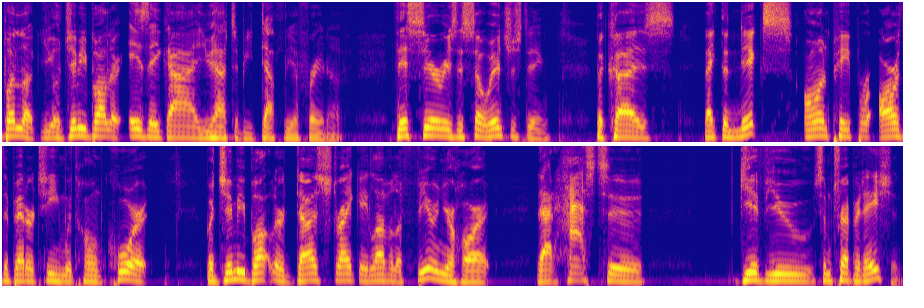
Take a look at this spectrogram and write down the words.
but look, you know Jimmy Butler is a guy you have to be deathly afraid of. This series is so interesting because like the Knicks on paper are the better team with home court, but Jimmy Butler does strike a level of fear in your heart that has to give you some trepidation.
